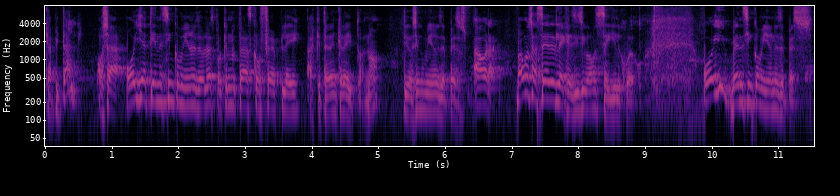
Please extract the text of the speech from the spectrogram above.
capital? O sea, hoy ya tienes 5 millones de dólares, ¿por qué no te das con Fair Play a que te den crédito, no? Digo, 5 millones de pesos. Ahora, vamos a hacer el ejercicio y vamos a seguir el juego. Hoy ven 5 millones de pesos.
